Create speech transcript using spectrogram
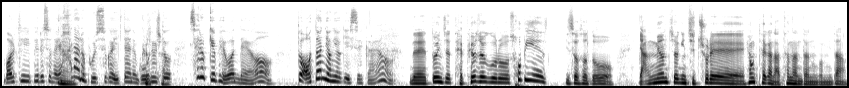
멀티 페르소나의 네. 하나로 볼 수가 있다는 거 그렇죠. 오늘 또 새롭게 배웠네요. 또 어떤 영역이 있을까요? 네, 또 이제 대표적으로 소비에 있어서도 양면적인 지출의 형태가 나타난다는 겁니다.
